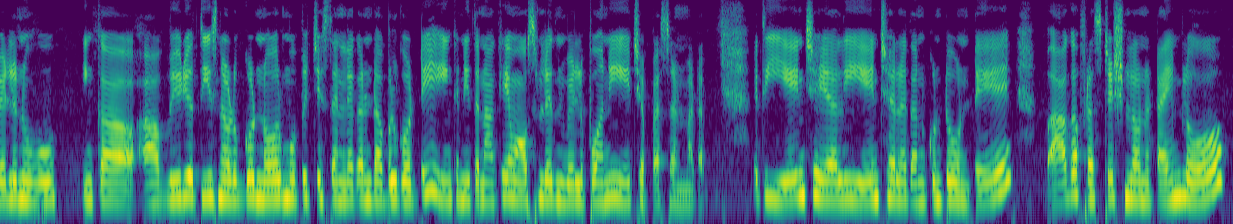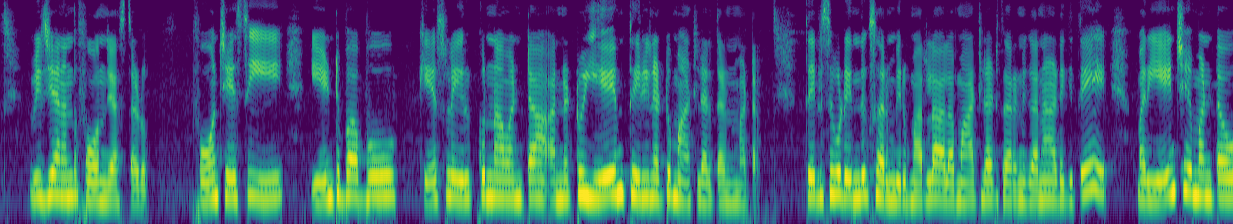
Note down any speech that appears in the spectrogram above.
వెళ్ళు నువ్వు. ఇంకా ఆ వీడియో తీసినోడికి కూడా నోరు మూపించేస్తాను లేకని డబ్బులు కొట్టి ఇంకా నీతో నాకేం అవసరం లేదు వెళ్ళిపో అని చెప్పేస్తాడు అనమాట అయితే ఏం చేయాలి ఏం చేయాలి అనుకుంటూ ఉంటే బాగా ఫ్రస్ట్రేషన్లో ఉన్న టైంలో విజయానంద్ ఫోన్ చేస్తాడు. ఫోన్ చేసి ఏంటి బాబు కేసులో ఇరుక్కున్నావంట అన్నట్టు ఏం తెలియనట్టు మాట్లాడతాడనమాట. తెలిసి కూడా ఎందుకు సార్ మీరు మరలా అలా మాట్లాడతారని కానీ అడిగితే మరి ఏం చేయమంటావు?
